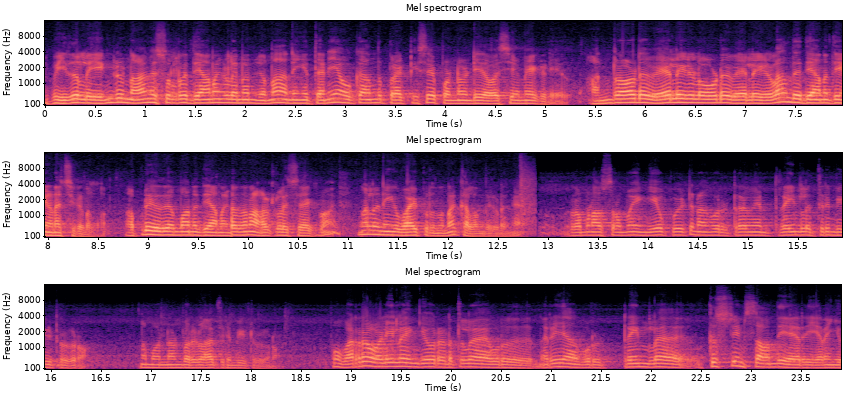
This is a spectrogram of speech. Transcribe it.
இப்போ இதில் எங்கே நாங்கள் சொல்கிற தியானங்கள் என்னென்னு சொன்னால் நீங்கள் தனியாக உட்காந்து ப்ராக்டிஸே பண்ண வேண்டிய அவசியமே கிடையாது. அன்றாட வேலைகளோட வேலைகளை அந்த தியானத்தையும் இணைச்சிக்கிடலாம். அப்படி விதமான தியானங்கள் தானே ஆட்களை சேர்க்குறோம். அதனால் நீங்கள் வாய்ப்பு இருந்ததுன்னா கலந்துக்கிடுங்க. ரமணாசிரமம் எங்கேயோ போயிட்டு நாங்கள் ஒரு ட்ரெயின் ட்ரெயினில் திரும்பிக்கிட்டு இருக்கிறோம். நம்ம நண்பர்களாக திரும்பிக்கிட்டு இருக்கிறோம். இப்போ வர்ற வழியில் எங்கேயோ ஒரு இடத்துல ஒரு நிறைய ஒரு ட்ரெயினில் கிறிஸ்டின்ஸாக வந்து ஏறி இறங்கி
